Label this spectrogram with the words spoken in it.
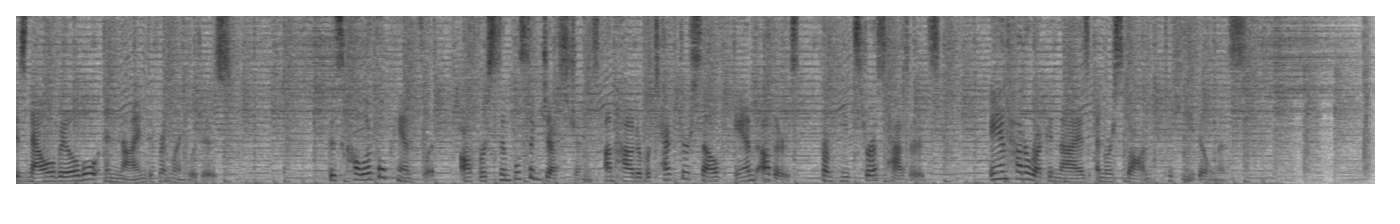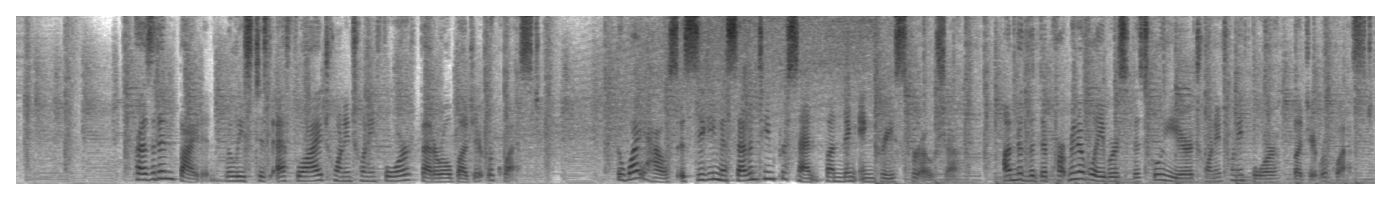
is now available in nine different languages. This colorful pamphlet offers simple suggestions on how to protect yourself and others from heat stress hazards and how to recognize and respond to heat illness. President Biden released his FY 2024 federal budget request. The White House is seeking a 17% funding increase for OSHA under the Department of Labor's fiscal year 2024 budget request.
